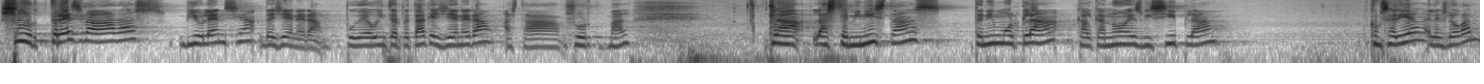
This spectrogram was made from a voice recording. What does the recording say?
Surt tres vegades violència de gènere. Podeu interpretar que gènere està, surt mal. Clar, les feministes tenim molt clar que el que no és visible... Com seria l'eslògan?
